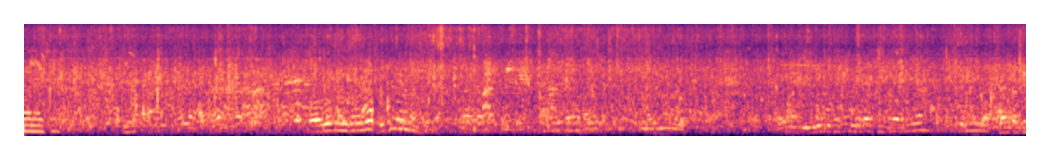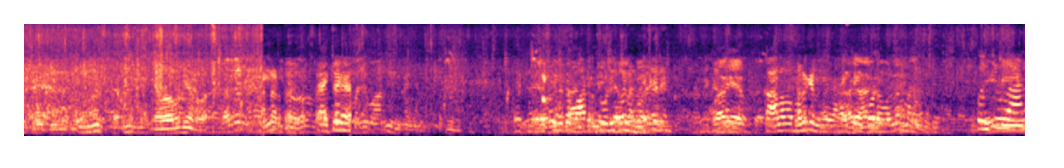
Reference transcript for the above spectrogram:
মানে కాలువ మనకి హైట్ అయిపోవడం వల్ల మనకి కొంచెం వాన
